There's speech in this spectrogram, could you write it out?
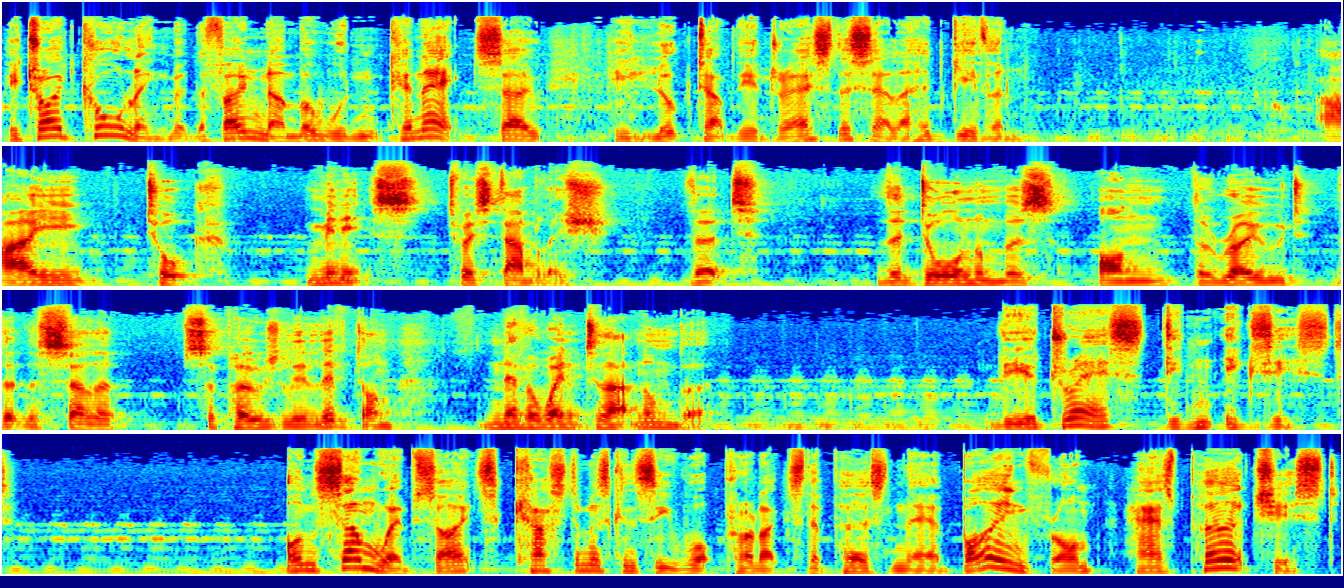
He tried calling, but the phone number wouldn't connect, so he looked up the address the seller had given. I took minutes to establish that the door numbers on the road that the seller supposedly lived on never went to that number. The address didn't exist. On some websites, customers can see what products the person they're buying from has purchased.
